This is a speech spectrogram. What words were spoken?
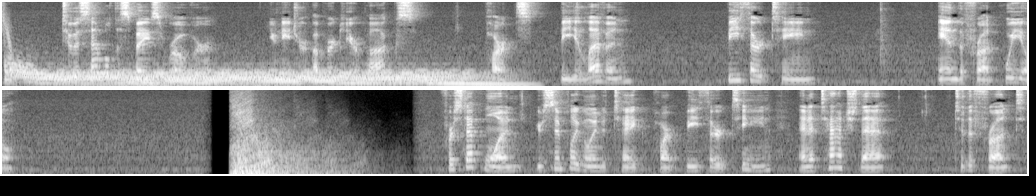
To assemble the Space Rover, you need your upper gearbox, parts B11, B13, and the front wheel. For step one, you're simply going to take part B13 and attach that to the front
